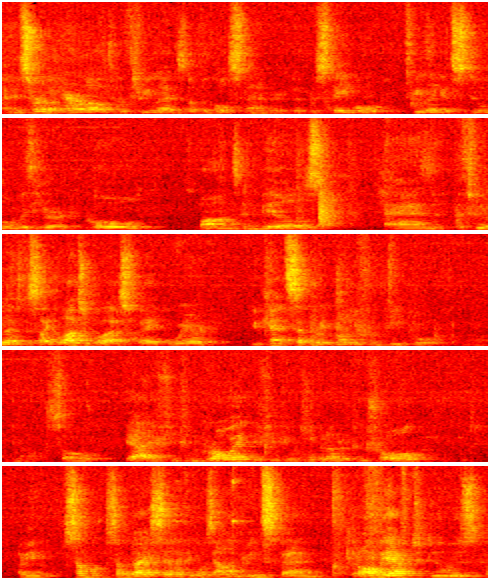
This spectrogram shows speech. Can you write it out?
And it's sort of a parallel to the three legs of the gold standard, the, the stable three-legged stool with your gold, bonds and bills, and the three legs, the psychological aspect where you can't separate money from people, you know. So, yeah, if you can grow it, if you can keep it under control, I mean, some, some guy said, I think it was Alan Greenspan, that all we have to do is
